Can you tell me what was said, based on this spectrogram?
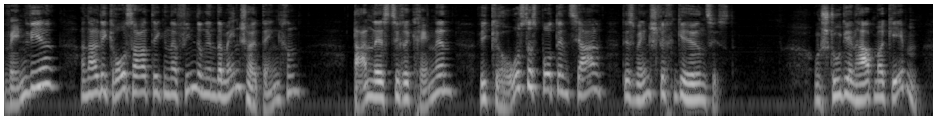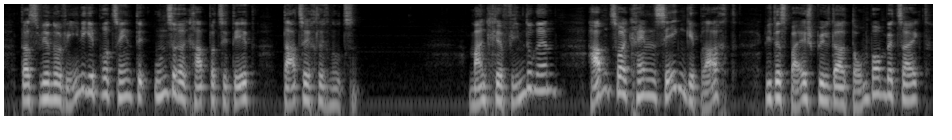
Wenn wir an all die großartigen Erfindungen der Menschheit denken, dann lässt sich erkennen, wie groß das Potenzial des menschlichen Gehirns ist. Und Studien haben ergeben, dass wir nur wenige Prozente unserer Kapazität tatsächlich nutzen. Manche Erfindungen haben zwar keinen Segen gebracht, wie das Beispiel der Atombombe zeigt.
